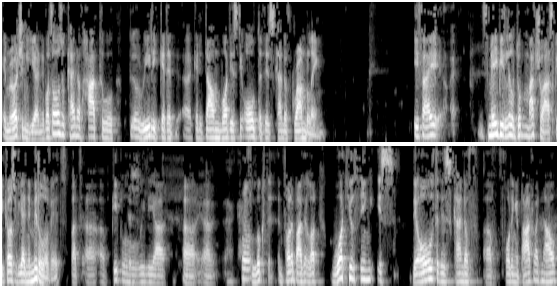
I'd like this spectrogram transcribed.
emerging here. And it was also kind of hard to, to really get it, uh, get it down. What is the old that is kind of grumbling? If I, it's maybe a little too much to ask because we are in the middle of it, but uh, uh, people who really are uh, uh, have looked and thought about it a lot. What do you think is the old that is kind of uh, falling apart right now,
